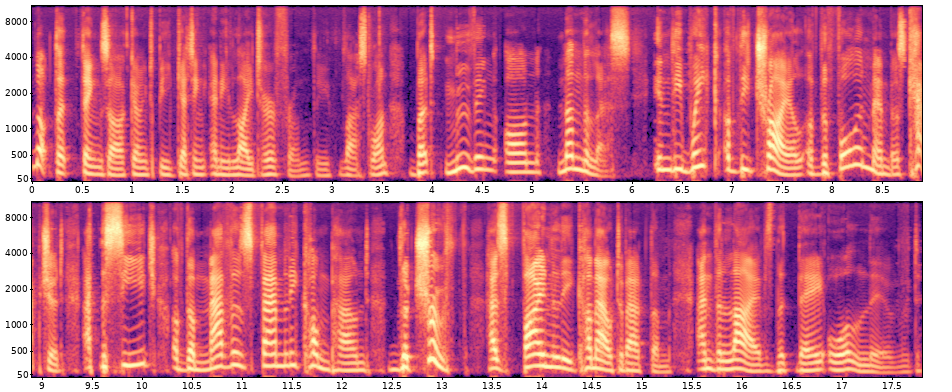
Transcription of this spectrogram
Not that things are going to be getting any lighter from the last one, but moving on nonetheless. In the wake of the trial of the fallen members captured at the siege of the Mathers family compound, the truth has finally come out about them and the lives that they all lived.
